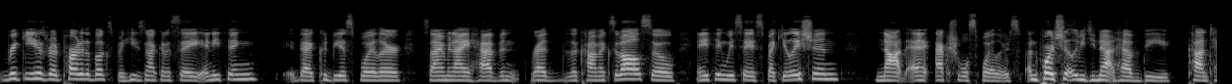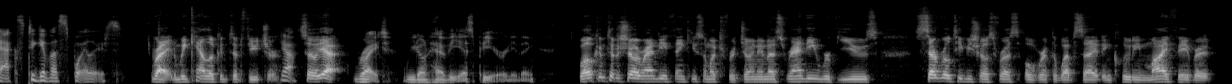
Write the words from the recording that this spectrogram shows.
Ricky has read part of the books, but he's not going to say anything that could be a spoiler. Simon and I haven't read the comics at all, so anything we say is speculation, not a- actual spoilers. Unfortunately, we do not have the contacts to give us spoilers. Right, and we can't look into the future. Yeah. So yeah, Right. We don't have ESP or anything. Welcome to the show, Randy. Thank you so much for joining us. Randy reviews several TV shows for us over at the website, including my favorite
